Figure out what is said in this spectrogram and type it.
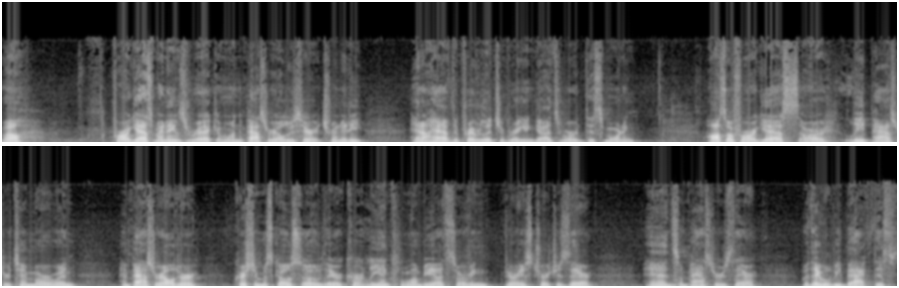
Well, for our guests, my name is Rick. I'm one of the pastor elders here at Trinity, and I have the privilege of bringing God's word this morning. Also, for our guests, our lead pastor, Tim Merwin, and pastor elder, Christian Moscoso. They're currently in Colombia serving various churches there and some pastors there, but they will be back this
